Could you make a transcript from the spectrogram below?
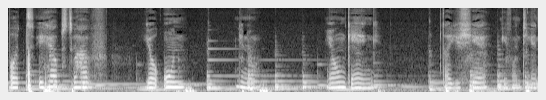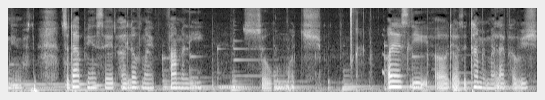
but it helps to have your own, you know, your own gang that you share even DNA with. So, that being said, I love my family so much. Honestly, uh, there was a time in my life I wish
